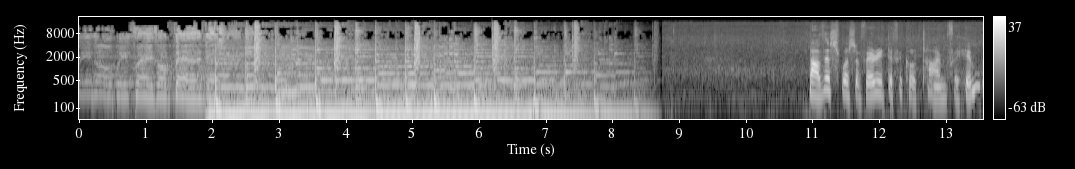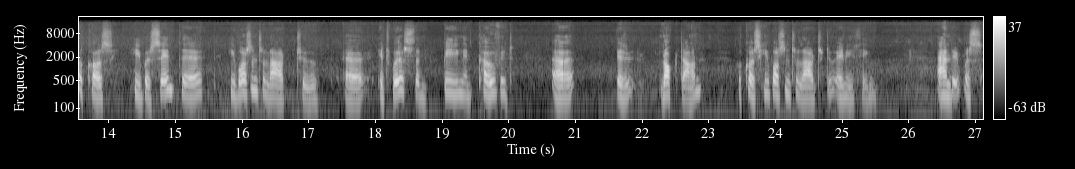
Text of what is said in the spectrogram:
We hope we pray for better days. Now, this was a very difficult time for him because he was sent there. He wasn't allowed to, uh, it's worse than being in COVID uh, lockdown because he wasn't allowed to do anything. And it was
